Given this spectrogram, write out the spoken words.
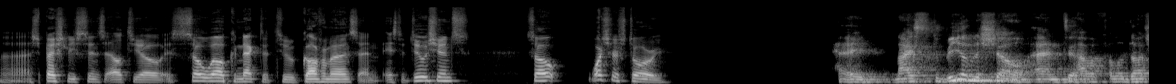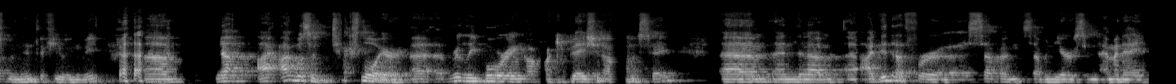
uh, especially since LTO is so well connected to governments and institutions. So, what's your story? Hey, nice to be on the show and to have a fellow Dutchman interviewing me. um, yeah, I, I, was a tax lawyer, uh, a really boring occupation, I would say. Um, and um, I did that for uh, seven seven years in M and A,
